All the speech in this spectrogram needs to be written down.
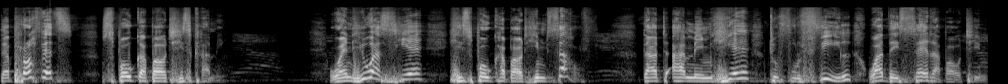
The prophets spoke about his coming. When he was here, he spoke about himself that I'm here to fulfill what they said about him.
